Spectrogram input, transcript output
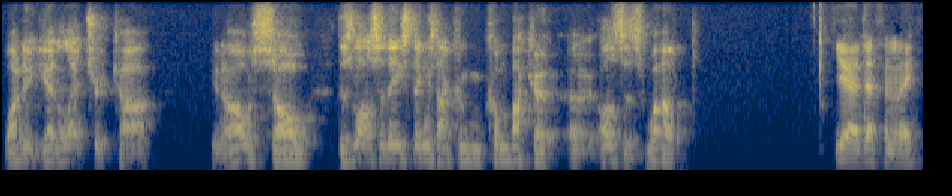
Why don't you get an electric car? You know, so there's lots of these things that can come back at, at us as well. Yeah, definitely.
